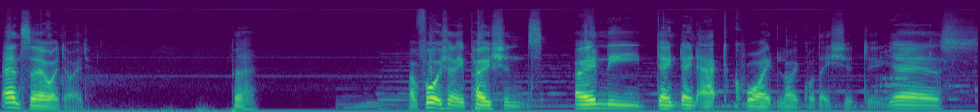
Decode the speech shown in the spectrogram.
And so I died. Unfortunately, potions only don't don't act quite like what they should do. Yes.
